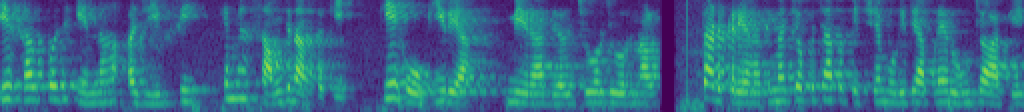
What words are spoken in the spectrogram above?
ਇਹ ਸਭ ਕੁਝ ਇੰਨਾ ਅਜੀਬ ਸੀ ਕਿ ਮੈਂ ਸਮਝ ਨਾ ਸਕੀ। ਕਿ ਹੋ ਕੀ ਰਿਹਾ? ਮੇਰਾ ਦਿਲ ਜ਼ੋਰ-ਜ਼ੋਰ ਨਾਲ ਧੜਕ ਰਿਹਾ ਸੀ। ਮੈਂ ਚੁੱਪਚਾਪ ਪਿੱਛੇ ਮੁੜੀ ਤੇ ਆਪਣੇ ਰੂਮ 'ਚ ਆ ਕੇ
